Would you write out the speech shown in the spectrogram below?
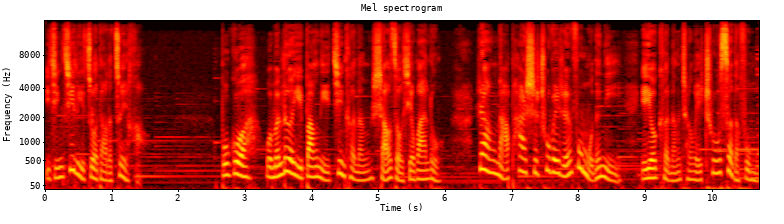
已经尽力做到了最好。不过，我们乐意帮你尽可能少走些弯路，让哪怕是初为人父母的你，也有可能成为出色的父母。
